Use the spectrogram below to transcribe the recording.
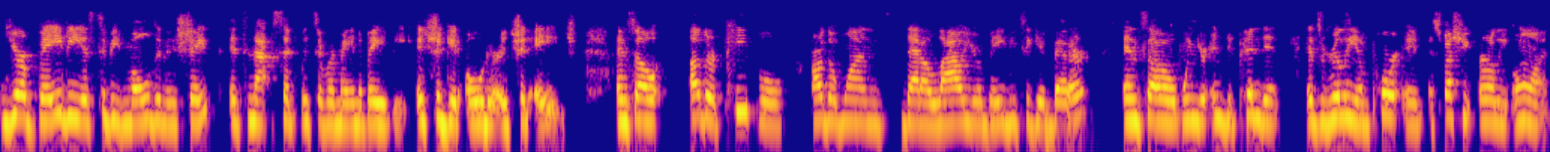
your baby is to be molded and shaped. It's not simply to remain a baby. It should get older. It should age. And so other people are the ones that allow your baby to get better. And so when you're independent, it's really important, especially early on,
